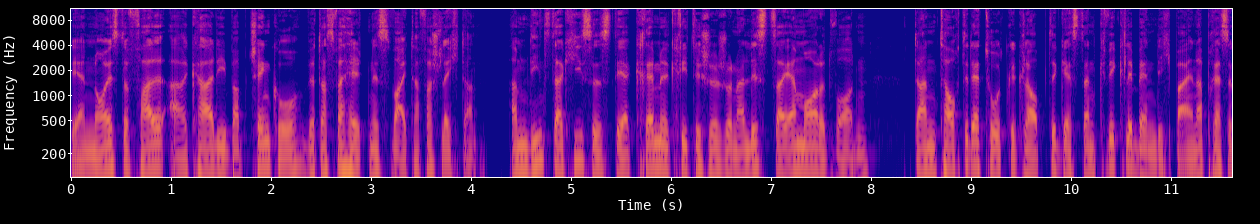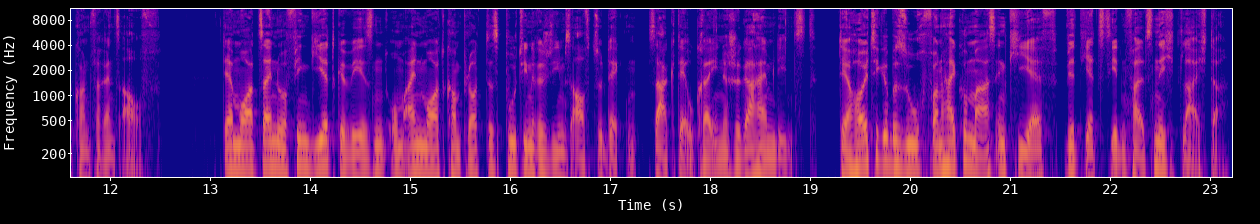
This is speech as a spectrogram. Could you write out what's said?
Der neueste Fall Arkadi Babchenko wird das Verhältnis weiter verschlechtern. Am Dienstag hieß es, der Kreml-kritische Journalist sei ermordet worden, dann tauchte der Todgeglaubte gestern quicklebendig bei einer Pressekonferenz auf. Der Mord sei nur fingiert gewesen, um ein Mordkomplott des Putin-Regimes aufzudecken, sagt der ukrainische Geheimdienst. Der heutige Besuch von Heiko Maas in Kiew wird jetzt jedenfalls nicht leichter.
